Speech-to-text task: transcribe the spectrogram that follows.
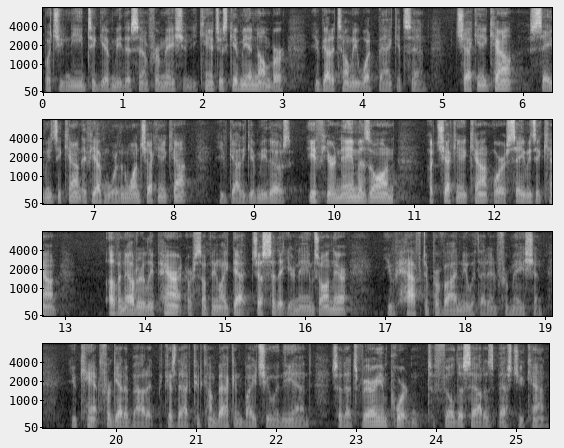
but you need to give me this information. You can't just give me a number. You've got to tell me what bank it's in. Checking account, savings account. If you have more than one checking account, you've got to give me those. If your name is on a checking account or a savings account, of an elderly parent or something like that, just so that your name's on there, you have to provide me with that information. You can't forget about it because that could come back and bite you in the end. So that's very important to fill this out as best you can.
